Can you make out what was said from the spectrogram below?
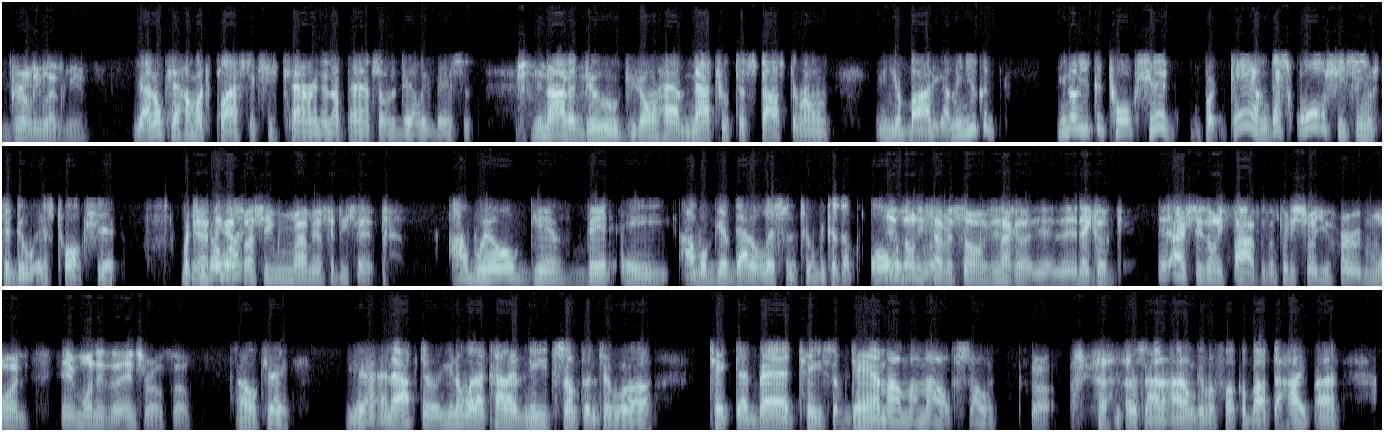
girly lesbians. Yeah, I don't care how much plastic she's carrying in her pants on a daily basis. You're not a dude. You don't have natural testosterone in your body. I mean, you could, you know, you could talk shit, but damn, that's all she seems to do is talk shit. But yeah, you I know think what? that's why she remind me of Fifty Cent. I will give it a, I will give that a listen to because I'm always. There's only seven songs. You're not gonna. They could. Actually, it's only five because I'm pretty sure you heard one, and one is an intro. So Okay, yeah, and after, you know what? I kind of need something to uh take that bad taste of damn out of my mouth. So. uh, because I don't, I don't give a fuck about the hype. I,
